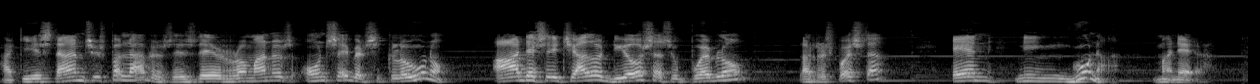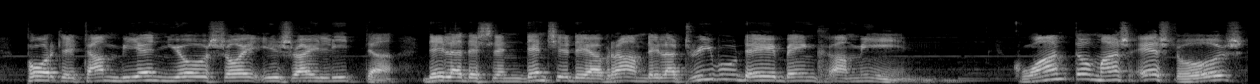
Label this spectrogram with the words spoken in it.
Aquí están sus palabras desde Romanos 11, versículo 1. ¿Ha desechado Dios a su pueblo? La respuesta, en ninguna manera porque también yo soy israelita, de la descendencia de Abraham, de la tribu de Benjamín. Cuanto más estos,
